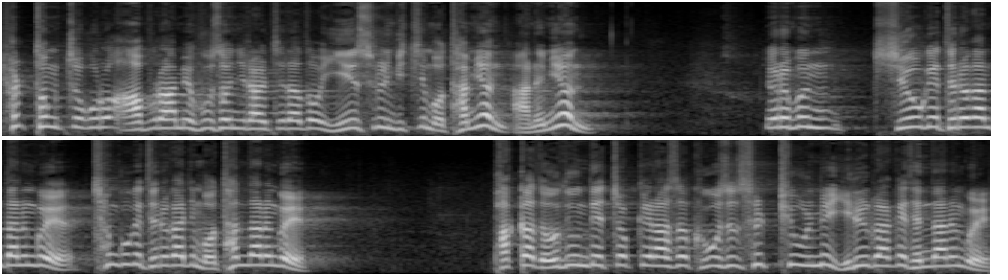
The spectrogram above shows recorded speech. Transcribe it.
혈통적으로 아브라함의 후손이라 할지라도 예수를 믿지 못하면 않으면 여러분 지옥에 들어간다는 거예요. 천국에 들어가지 못한다는 거예요. 바깥 어두운 데 쫓겨나서 그곳을 슬피 울며 이를 가게 된다는 거예요.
